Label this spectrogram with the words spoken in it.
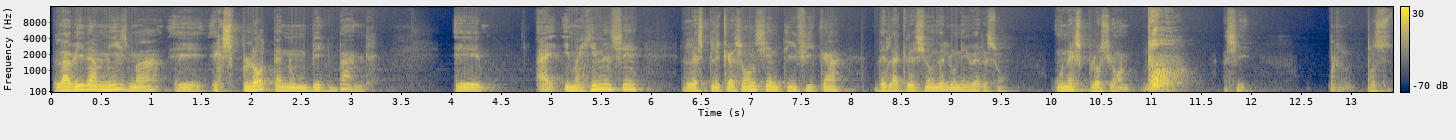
La vida misma eh, explota en un Big Bang. Eh, imagínense la explicación científica de la creación del universo. Una explosión. Así. Pues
